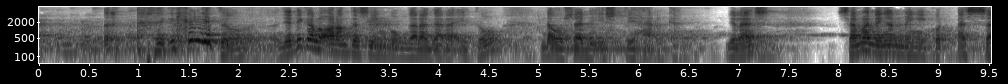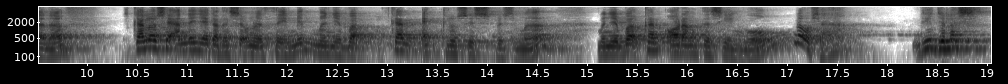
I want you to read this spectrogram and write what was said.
kan gitu jadi kalau orang tersinggung gara-gara itu tidak usah diistiharkan jelas sama dengan mengikut as-salaf kalau seandainya kata Syekh Utsaimin menyebabkan eksklusifisme menyebabkan orang tersinggung tidak usah dia jelas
